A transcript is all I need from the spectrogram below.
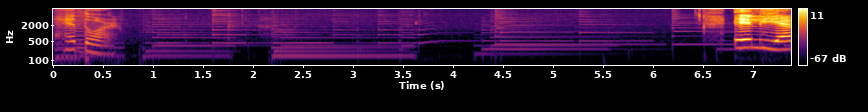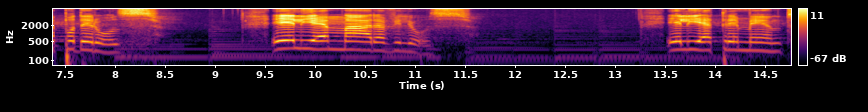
redor. Ele é poderoso. Ele é maravilhoso. Ele é tremendo.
